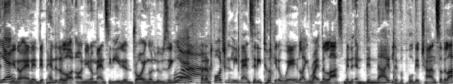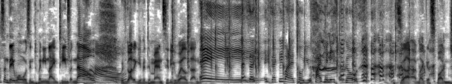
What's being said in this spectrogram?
Yes. You know, and it depended a lot on you know Man City either drawing or losing. Yes. But unfortunately, Man City took it away like right at the last minute and denied Liverpool their chance. So the last time they won was in 2019, but now Wow. we've got to give it to Man City. Well done. Hey. That's exactly what I told you five minutes ago. So I- I'm like a sponge.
